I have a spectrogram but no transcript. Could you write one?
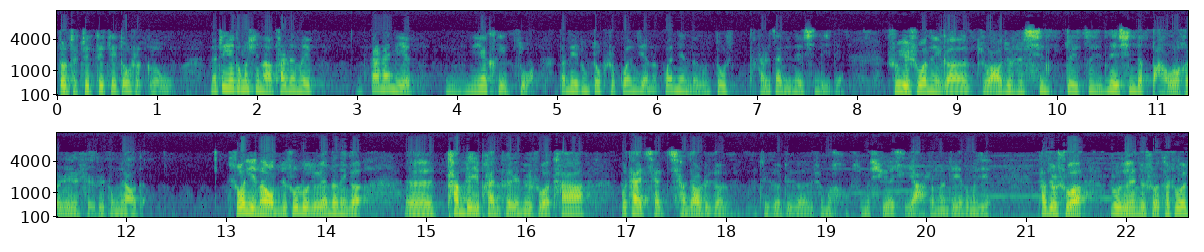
都这这这这都是格物。那这些东西呢，他认为，当然你也你也可以做，但那些东西都不是关键的，关键的都还是在你内心里边。所以说，那个主要就是心对自己内心的把握和认识是重要的。所以呢，我们就说陆九渊的那个呃，他们这一派的特点就是说，他不太强强调这个这个这个什么什么学习啊什么这些东西。他就说，陆九渊就说，他说，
